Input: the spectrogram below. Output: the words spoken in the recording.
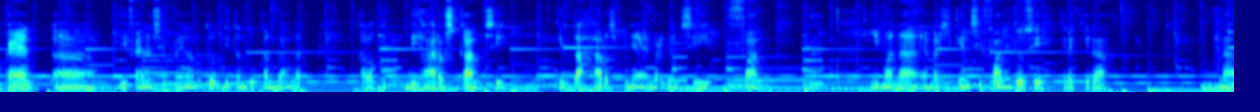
makanya uh, di financial planner itu ditentukan banget kalau diharuskan sih kita harus punya emergency fund. Nah gimana emergency fund itu sih kira-kira? Nah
